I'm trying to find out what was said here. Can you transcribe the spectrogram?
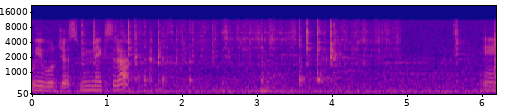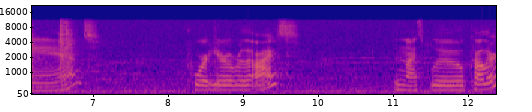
We will just mix it up. And pour it here over the ice. The nice blue color.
